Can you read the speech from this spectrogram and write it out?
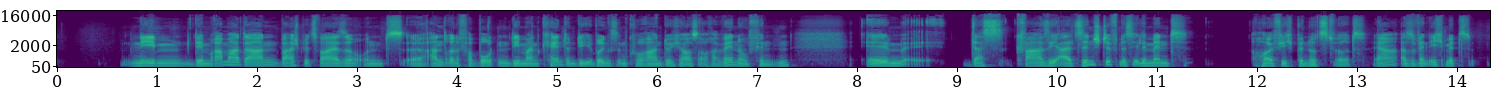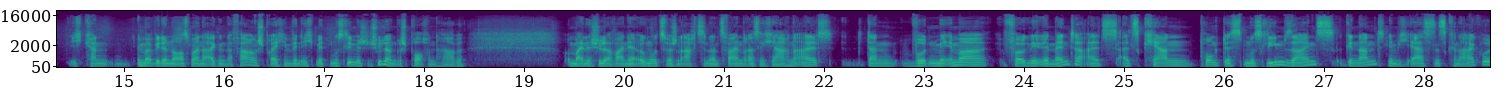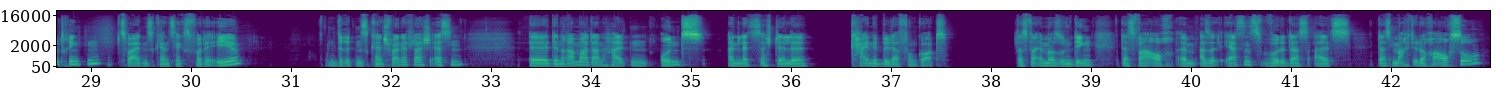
neben dem Ramadan beispielsweise und äh, anderen Verboten, die man kennt und die übrigens im Koran durchaus auch Erwähnung finden, ähm, das quasi als sinnstiftendes Element häufig benutzt wird. Ja, also wenn ich mit, ich kann immer wieder nur aus meiner eigenen Erfahrung sprechen, wenn ich mit muslimischen Schülern gesprochen habe, und meine Schüler waren ja irgendwo zwischen 18 und 32 Jahren alt, dann wurden mir immer folgende Elemente als, als Kernpunkt des Muslimseins genannt, nämlich erstens kein Alkohol trinken, zweitens kein Sex vor der Ehe, drittens kein Schweinefleisch essen, äh, den Ramadan halten und an letzter Stelle keine Bilder von Gott. Das war immer so ein Ding. Das war auch, ähm, also erstens wurde das als, das macht ihr doch auch so,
